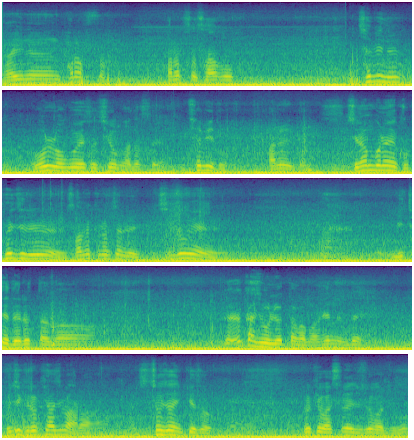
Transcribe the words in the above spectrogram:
나이는 8합사. 8합사 4호. 채비는 올 로고에서 지원받았어요. 채비도. 바늘도. 지난번에 고페지를 400g짜리 진동에 아, 밑에 내렸다가 끝까지 올렸다가 막 했는데 굳이 그렇게 하지 마라 시청자님께서 그렇게 말씀해 주셔가지고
